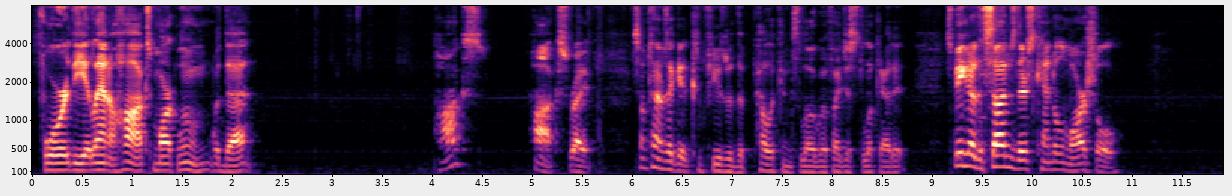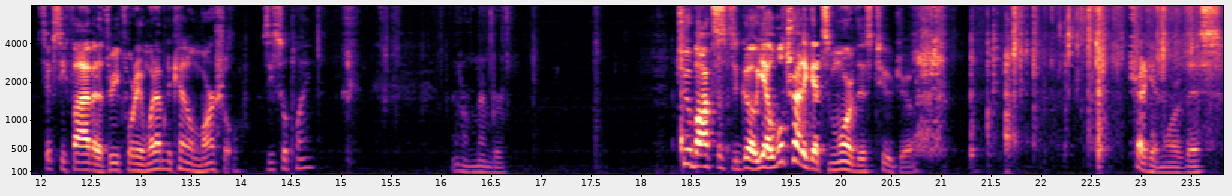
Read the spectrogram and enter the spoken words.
for the Atlanta Hawks. Mark Loom with that. Hawks? Hawks, right. Sometimes I get confused with the Pelicans logo if I just look at it. Speaking of the Suns, there's Kendall Marshall. 65 out of 340. And What happened to Kendall Marshall? Is he still playing? I don't remember. Two boxes to go. Yeah, we'll try to get some more of this too, Joe. Try to get more of this.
